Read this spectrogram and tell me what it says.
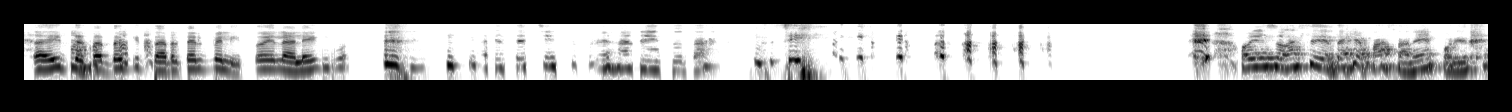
estás intentando quitarte el pelito de la lengua. Parece chiste, pero es anécdota. Sí. Oye, son accidentes que pasan, ¿eh? Por eso.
